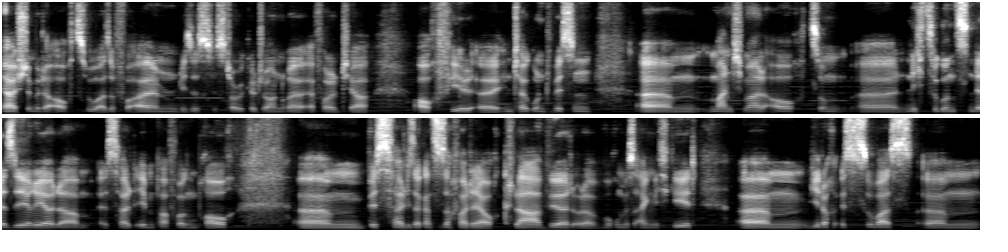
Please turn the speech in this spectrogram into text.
Ja, ich stimme da auch zu. Also vor allem dieses Historical-Genre erfordert ja auch viel äh, Hintergrundwissen. Ähm, manchmal auch zum äh, nicht zugunsten der Serie, da es halt eben ein paar Folgen braucht, ähm, bis halt dieser ganze Sachverhalt ja auch klar wird oder worum es eigentlich geht. Ähm, jedoch ist sowas ähm,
